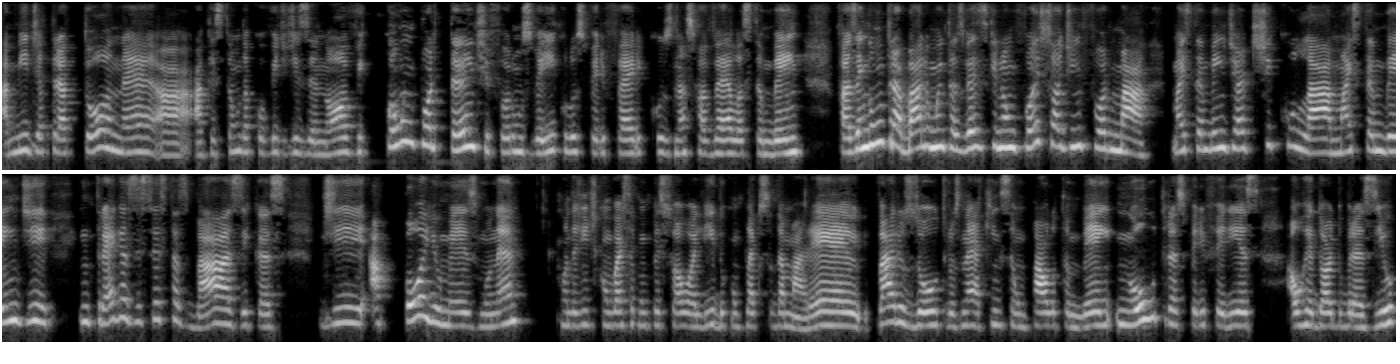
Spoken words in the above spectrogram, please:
a mídia tratou, né, a, a questão da Covid-19, quão importante foram os veículos periféricos nas favelas também, fazendo um trabalho muitas vezes que não foi só de informar, mas também de articular, mas também de entregas de cestas básicas, de apoio mesmo, né, quando a gente conversa com o pessoal ali do Complexo da Maré, vários outros, né, aqui em São Paulo também, em outras periferias ao redor do Brasil.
